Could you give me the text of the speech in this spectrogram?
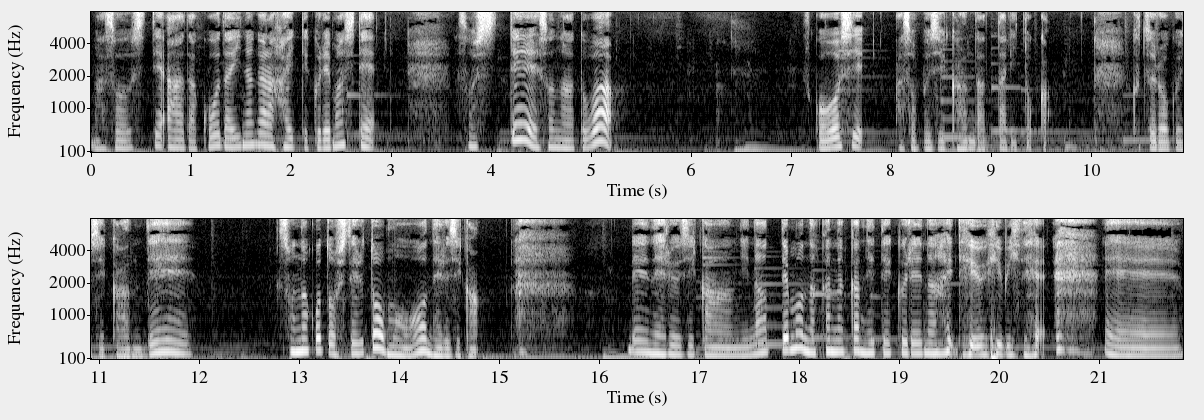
まあ、そうしてああだこうだ言いながら入ってくれましてそしてその後は少し遊ぶ時間だったりとかくつろぐ時間でそんなことをしてるともう寝る時間。で寝る時間になってもなかなか寝てくれないっていう日々で、えー、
